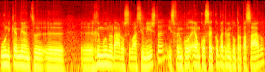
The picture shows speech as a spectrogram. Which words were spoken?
unicamente uh, uh, remunerar o seu acionista, isso foi um, é um conceito completamente ultrapassado,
